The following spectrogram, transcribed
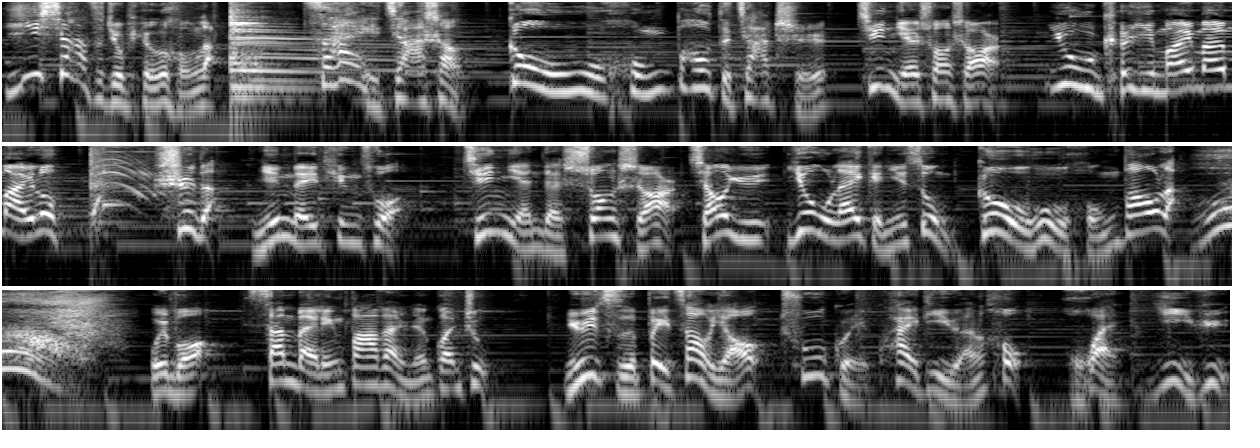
一下子就平衡了。再加上购物红包的加持，今年双十二又可以买买买喽。是的，您没听错，今年的双十二，小雨又来给您送购物红包了。微博三百零八万人关注，女子被造谣出轨快递员后患抑郁。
